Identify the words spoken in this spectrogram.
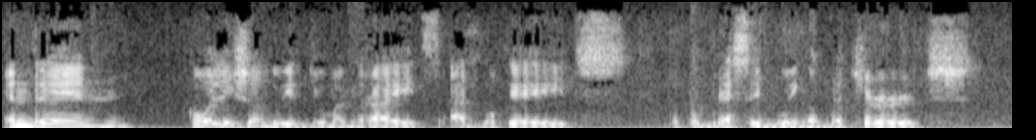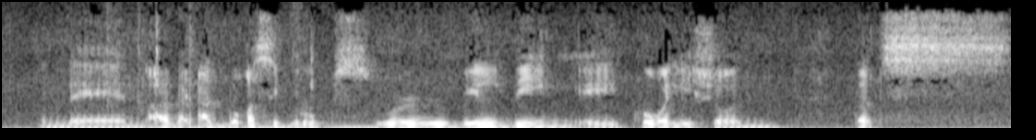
And then coalition with human rights advocates, the progressive wing of the church, and then other advocacy groups were building a coalition that's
